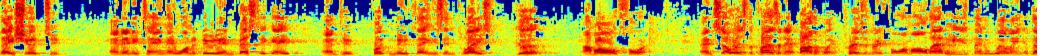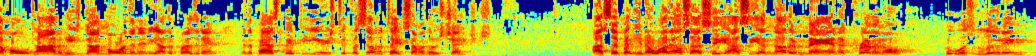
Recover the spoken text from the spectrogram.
they should too. And anything they want to do to investigate and to put new things in place, good. I'm all for it. And so is the president, by the way. Prison reform, all that, he's been willing the whole time, and he's done more than any other president in the past 50 years to facilitate some of those changes. I said, but you know what else I see? I see another man, a criminal, who was looting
